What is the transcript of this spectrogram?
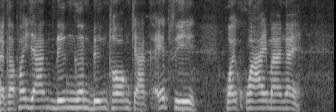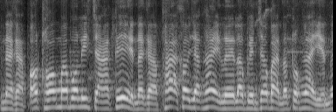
นะครับพยายามดึงเงินดึงทองจากเอฟซีควายควายมาไงนะครับเอาทองมาบริจาคที่นะครับพระเขายังให้เลยเราเป็นชาวบ้านเราต้องให้เห็นไหม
